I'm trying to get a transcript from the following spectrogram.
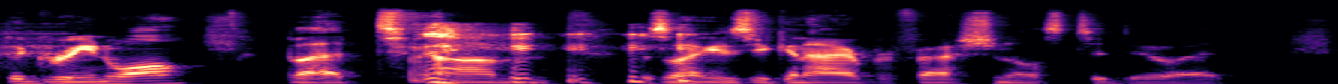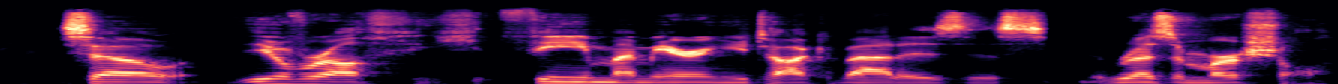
the green wall. But um, as long as you can hire professionals to do it. So the overall th- theme I'm hearing you talk about is this resimercial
